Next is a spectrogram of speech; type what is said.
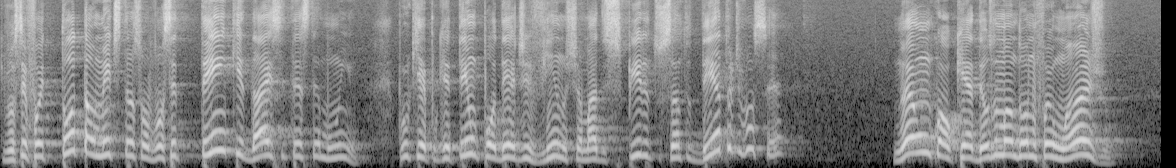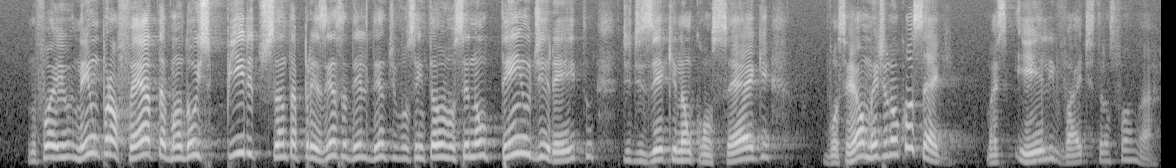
que você foi totalmente transformado. Você tem que dar esse testemunho. Por quê? Porque tem um poder divino chamado Espírito Santo dentro de você. Não é um qualquer, Deus não mandou, não foi um anjo. Não foi nenhum profeta, mandou o Espírito Santo, a presença dele dentro de você. Então você não tem o direito de dizer que não consegue. Você realmente não consegue, mas ele vai te transformar.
